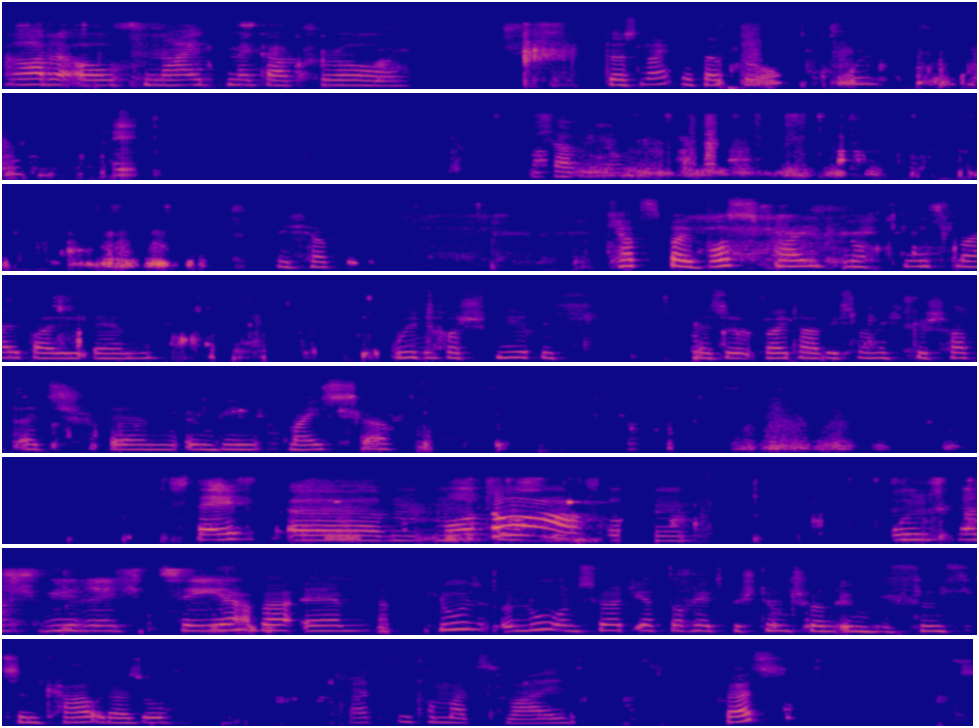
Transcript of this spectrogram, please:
Gerade auf Nightmaker Crow. Das Nightmaker Crow. Cool. Ich habe ihn noch. Ich habe ich hab's bei Bossfight noch nicht mal bei ähm, ultra schwierig. Also weiter habe ich es noch nicht geschafft als ähm, irgendwie Meister. Safe, ähm, Mortis ist schon ultra schwierig. 10. Ja, aber ähm, Lu, Lu und Serge, ihr habt doch jetzt bestimmt schon irgendwie 15k oder so. 13,2. Was?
